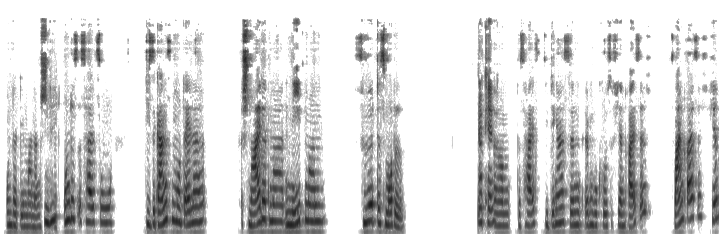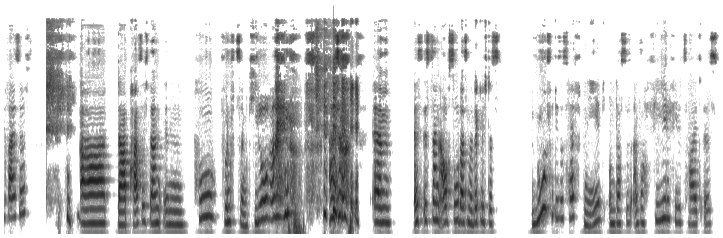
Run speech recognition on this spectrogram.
unter dem man dann steht. Mhm. Und es ist halt so, diese ganzen Modelle schneidet man, näht man für das Model. Okay. Ähm, das heißt, die Dinger sind irgendwo Größe 34, 32, 34. äh, da passe ich dann in puh, 15 Kilo rein. also ähm, es ist dann auch so, dass man wirklich das nur für dieses Heft näht und dass es einfach viel, viel Zeit ist,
